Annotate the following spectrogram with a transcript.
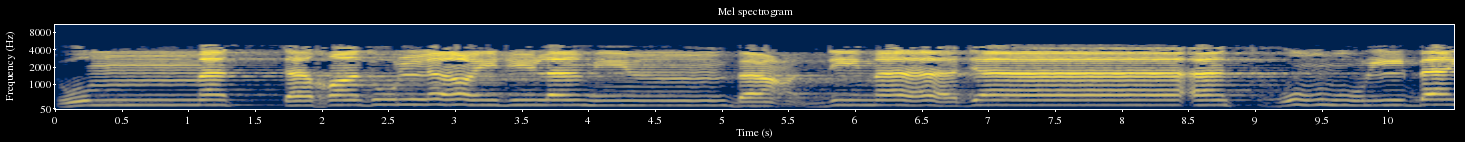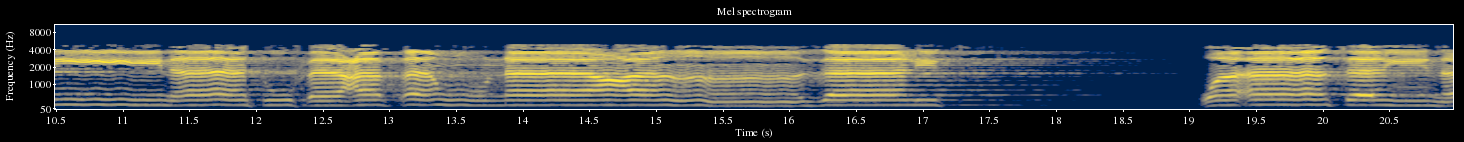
ثم اتخذوا العجل من بعد ما جاءتهم البينات فعفونا عن ذلك وآتينا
